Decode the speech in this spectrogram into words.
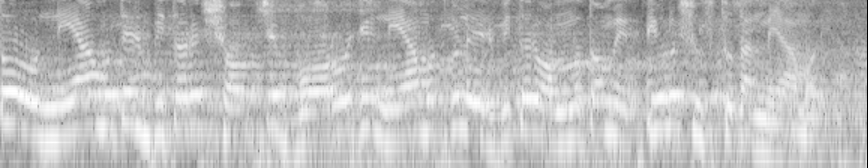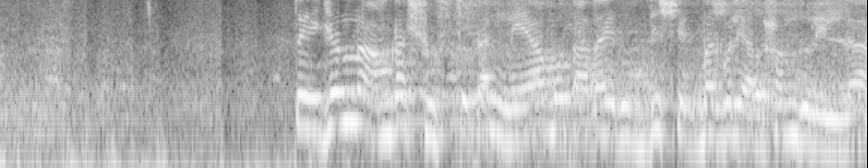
তো নিয়ামতের ভিতরে সবচেয়ে বড় যে নিয়ামতগুলো, এর ভিতরে অন্যতম একটি হলো সুস্থতার নিয়ামত। তো এই জন্য আমরা সুস্থতার নিয়ামত আদায়ের উদ্দেশ্যে একবার বলি আলহামদুলিল্লাহ।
